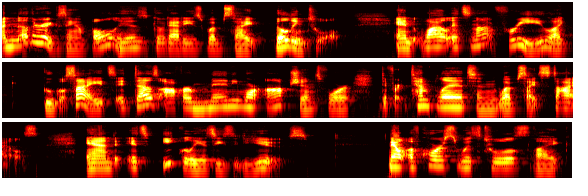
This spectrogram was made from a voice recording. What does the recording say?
another example is GoDaddy's website building tool. And while it's not free like Google Sites, it does offer many more options for different templates and website styles. And it's equally as easy to use. Now, of course, with tools like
